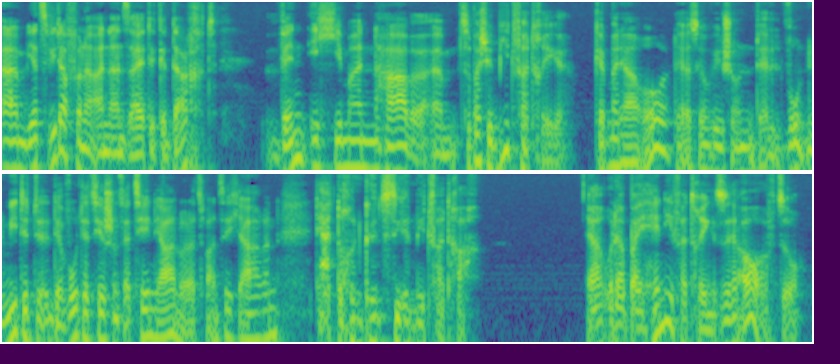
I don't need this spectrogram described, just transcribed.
ähm, jetzt wieder von der anderen Seite gedacht, wenn ich jemanden habe, ähm, zum Beispiel Mietverträge, kennt man ja, oh, der ist irgendwie schon, der wohnt, mietet, der wohnt jetzt hier schon seit zehn Jahren oder 20 Jahren, der hat doch einen günstigen Mietvertrag. Ja, oder bei Handyverträgen ist es ja auch oft so.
